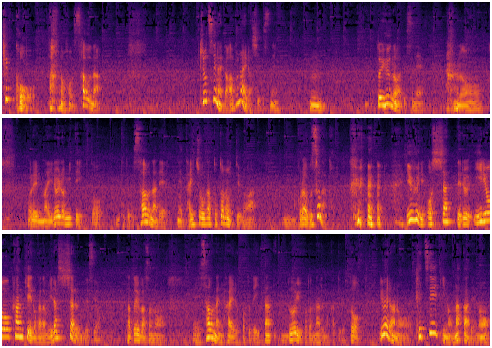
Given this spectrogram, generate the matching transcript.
結構あのサウナ気をつけないと危ないらしいですね。うん、というのはですねあのこれいろいろ見ていくと例えばサウナで、ね、体調が整うっていうのは、うん、これは嘘だと いうふうにおっしゃってる医療関係の方もいらっしゃるんですよ。例えばそのサウナに入ることで一旦どういうことになるのかというといわゆるあの血液の中での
